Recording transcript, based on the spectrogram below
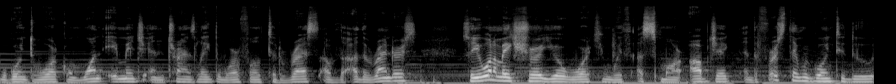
we're going to work on one image and translate the workflow to the rest of the other renders. So you want to make sure you're working with a smart object. And the first thing we're going to do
